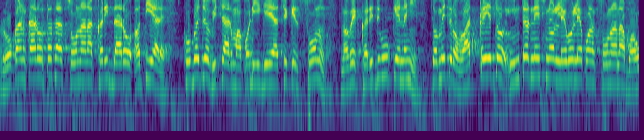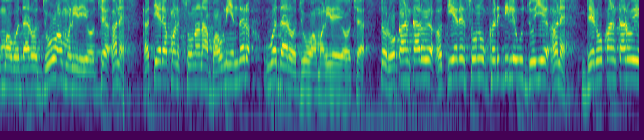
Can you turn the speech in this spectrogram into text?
રોકાણકારો તથા સોનાના ખરીદદારો અત્યારે ખૂબ જ વિચારમાં પડી ગયા છે કે સોનું હવે ખરીદવું કે નહીં. તો મિત્રો, વાત કરીએ તો ઇન્ટરનેશનલ લેવલે પણ સોનાના ભાવમાં વધારો જોવા મળી રહ્યો છે અને અત્યારે પણ સોનાના ભાવની અંદર વધારો જોવા મળી રહ્યો છે. તો રોકાણકારોએ અત્યારે સોનું ખરીદી લેવું જોઈએ અને જે રોકાણકારોએ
